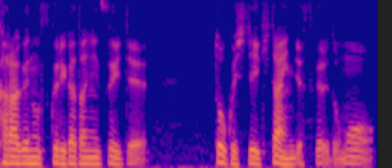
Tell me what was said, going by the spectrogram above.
唐揚げの作り方についてトークしていきたいんですけれども、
